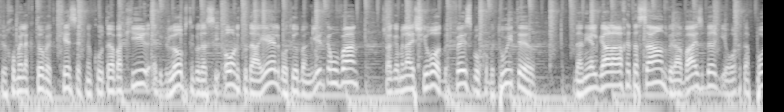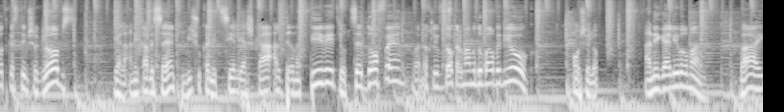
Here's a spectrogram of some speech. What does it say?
שלחו מייל לכתובת כסף.בקיר at globes.co.il באותיות באנגלית כמובן, אפשר גם אליי ישירות בפייסבוק או בטוויטר. דניאל גל ערך את הסאונד ולאה וייסברג היא עורכת הפודקאסטים של גלובס. יאללה, אני חייב לסיים כי מישהו כאן הציע לי השקעה אלטרנטיבית יוצאת דופן ואני הולך לבדוק על מה מדובר בדיוק. או שלא. אני גיא ליברמן, ביי.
